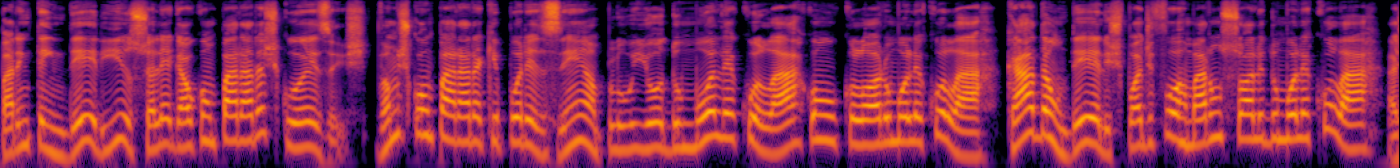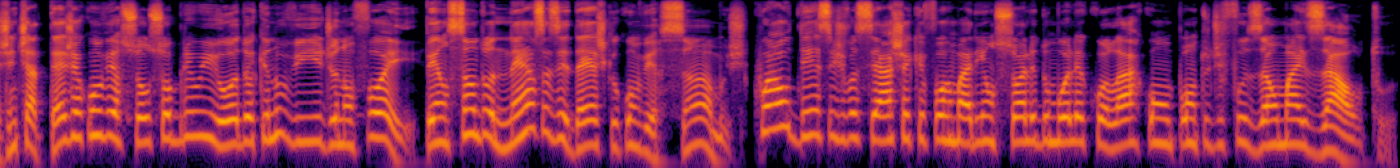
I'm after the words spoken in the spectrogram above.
para entender isso, é legal comparar as coisas. Vamos comparar aqui, por exemplo, o iodo molecular com o cloro molecular. Cada um deles pode formar um sólido molecular. A gente até já conversou sobre o iodo aqui no vídeo, não foi? Pensando nessas ideias que conversamos, qual desses você acha que formaria um sólido molecular com um ponto de fusão mais alto?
